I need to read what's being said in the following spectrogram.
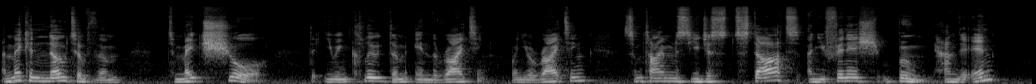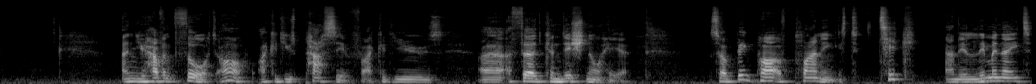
and make a note of them to make sure that you include them in the writing. When you're writing, sometimes you just start and you finish, boom, hand it in, and you haven't thought, oh, I could use passive, I could use uh, a third conditional here. So a big part of planning is to tick and eliminate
